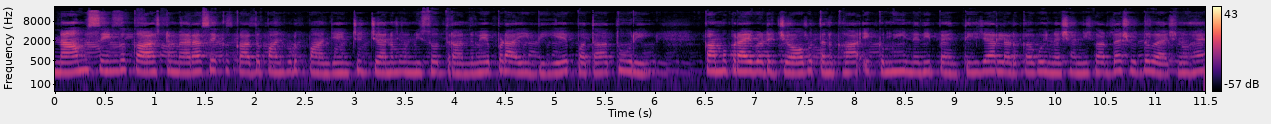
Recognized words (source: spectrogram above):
ਨਾਮ ਸਿੰਘ, ਕਾਸਟ, ਮਹਿਰਾ ਸਿੱਖ, ਕੱਦ 5 ਫੁੱਟ 5 ਇੰਚ, ਜਨਮ 1993 ਪੜ੍ਹਾਈ ਬੀਏ ਪਤਾ ਧੂਰੀ। ਕੰਮ ਪ੍ਰਾਈਵੇਟ ਜੌਬ ਤਨਖਾਹ 1 ਮਹੀਨੇ ਦੀ 35000 ਲੜਕਾ ਕੋਈ ਨਸ਼ਾ ਨਹੀਂ ਕਰਦਾ, ਸ਼ੁੱਧ ਵੈਸ਼ਨੋ ਹੈ।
